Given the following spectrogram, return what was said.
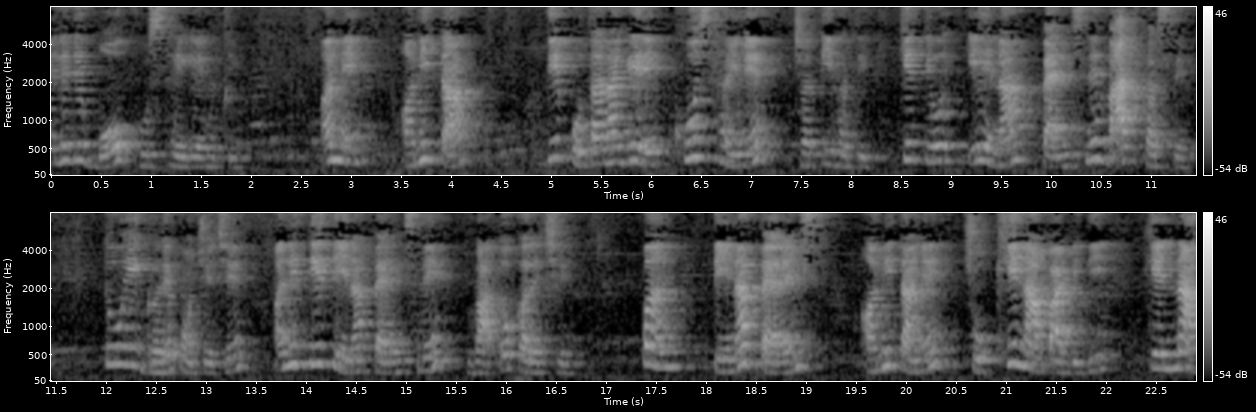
એટલે તે બહુ ખુશ થઈ ગઈ હતી. અને અનિતા તે પોતાના ઘેરે ખુશ થઈને જતી હતી કે તેઓ એના પેરેન્ટ્સને વાત કરશે. તો એ ઘરે પહોંચે છે અને તે તેના પેરેન્ટ્સને વાતો કરે છે. પણ તેના પેરેન્ટ્સ અનિતાને ચોખ્ખી ના પાડી દીધી કે ના,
